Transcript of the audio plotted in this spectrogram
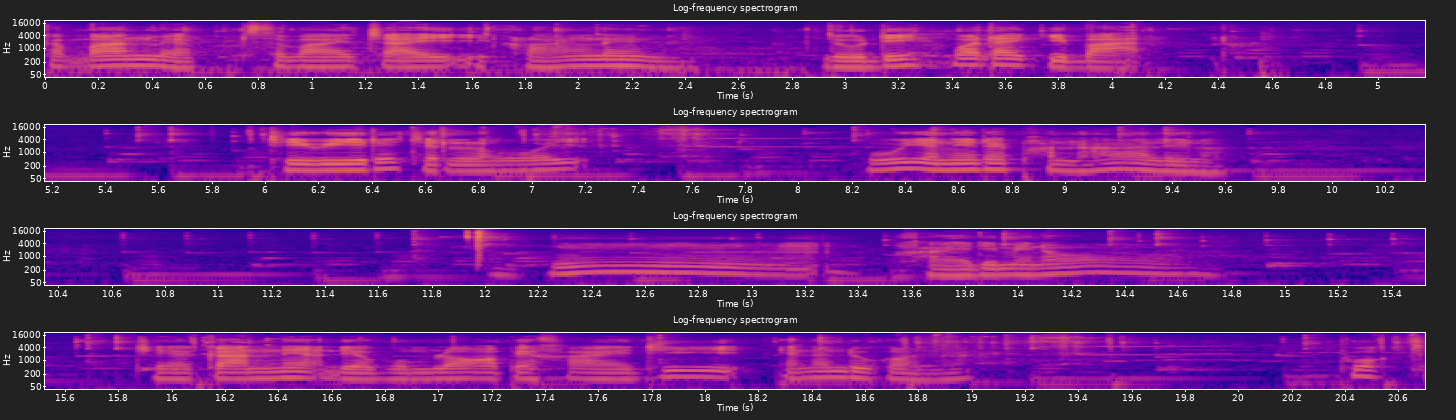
กลับบ้านแบบสบายใจอีกครั้งหนึ่ง ดูดิว่าได้กี่บาท ทีวีได้เจ็ดร้อยอุ้ยอันนี้ได้พันห้าเลยเหรอ อืม ขายดีไหมเนาะ แจกันเนี่ยเดี๋ยวผมลองเอาไปขายที่ไอ้นั่นดูก่อนนะ พวกแจ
